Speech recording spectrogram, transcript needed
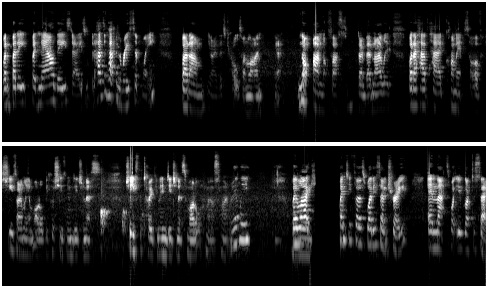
But but it, but now these days it hasn't happened recently. But um, you know, there's trolls online. Yeah, not I'm not fussed. Don't bat an eyelid. But I have had comments of she's only a model because she's Indigenous. She's the token Indigenous model, and I was like, really? We're like 21st bloody century, and that's what you've got to say.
